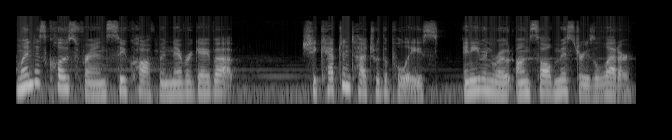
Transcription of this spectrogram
Linda's close friend, Sue Kaufman, never gave up. She kept in touch with the police and even wrote Unsolved Mysteries a letter.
